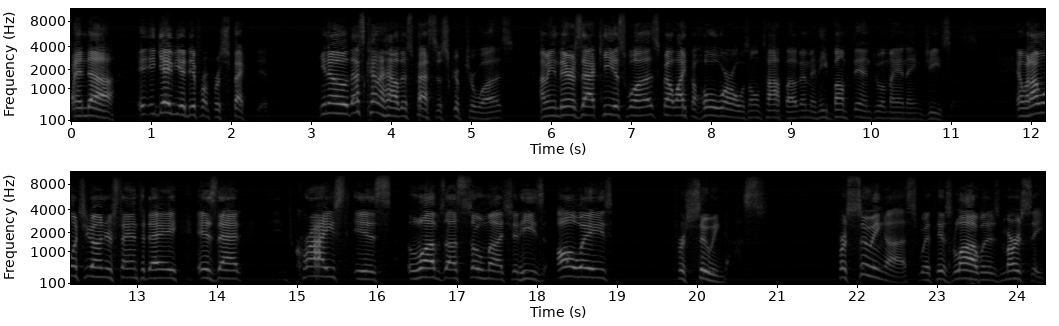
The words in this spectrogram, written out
And uh, it, it gave you a different perspective. You know, that's kind of how this passage of Scripture was. I mean, there Zacchaeus was, felt like the whole world was on top of him, and he bumped into a man named Jesus. And what I want you to understand today is that Christ is loves us so much that he's always pursuing us. Pursuing us with his love, with his mercy,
